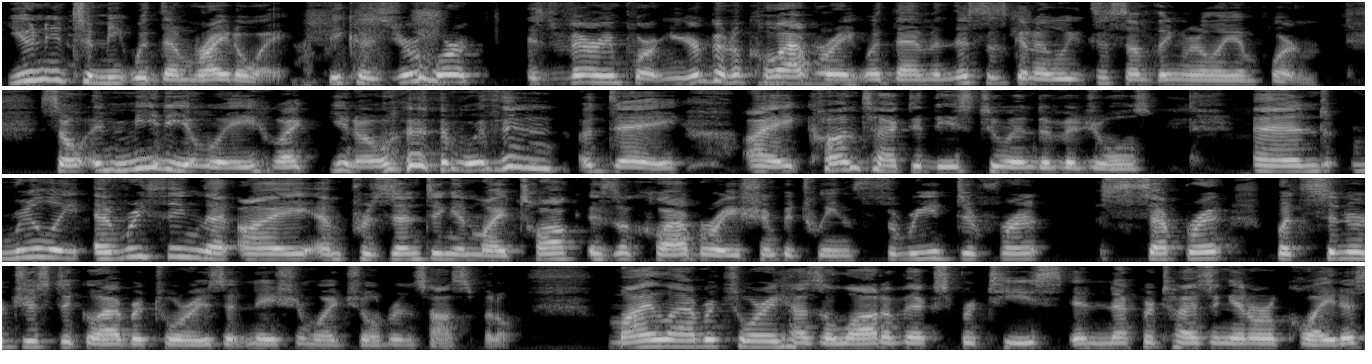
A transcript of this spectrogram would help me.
You need to meet with them right away because your work is very important. You're going to collaborate with them, and this is going to lead to something really important. So immediately, like, you know, within a day, I contacted these two individuals. And really, everything that I am presenting in my talk is a collaboration between three different separate but synergistic laboratories at Nationwide Children's Hospital. My laboratory has a lot of expertise in necrotizing enterocolitis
